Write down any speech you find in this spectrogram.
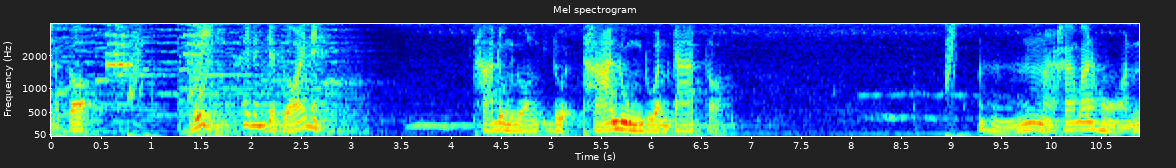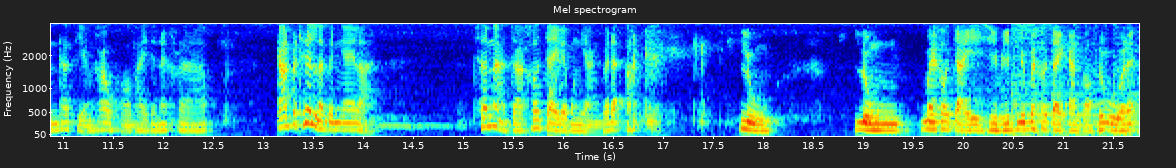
แล้วก็เฮ้ยให้ตั้งเจ็ดร้อยเนี่ยท้าดุงลวงดวท้าลุงดวลการ์ดต่อหมาข้างบ้านหอน ถ้าเสียงเข้าขออภัยด้วยนะครับ การ์ดแพทเทิร์นล่ะเป็นไงล่ะ ฉันอาจจะเข้าใจอะไรบางอย่างก็ได้ลุง ลุงไม่เข้าใจชีวิตหรือไม่เข้าใจการต่อสู้เนี่ย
